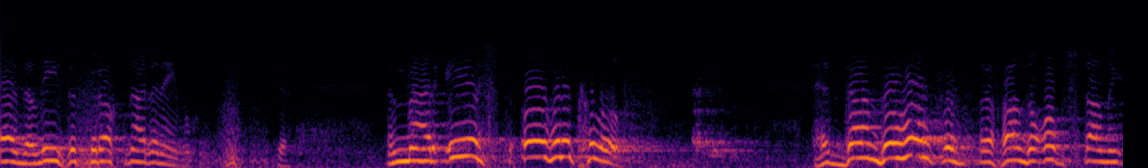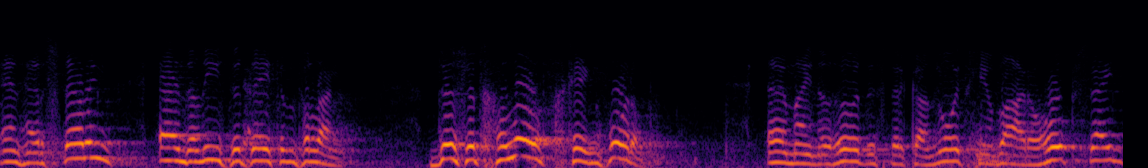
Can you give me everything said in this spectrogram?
En de liefde trok naar de hemel. Ja. Maar eerst over het geloof. Dan de hoop van de opstanding en herstelling. En de liefde deed hem verlangen. Dus het geloof ging voorop. En mijn hoorders, er kan nooit geen ware hoop zijn.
